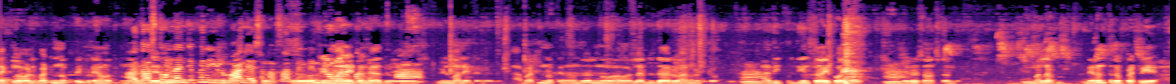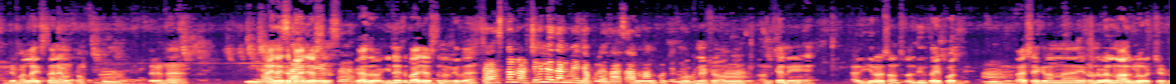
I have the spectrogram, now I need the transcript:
లెక్కలో వాళ్ళు బట్టన్ నొక్కితే ఇప్పుడు ఏమవుతుంది? అది అంటే నువ్వు వస్తుందని చెప్పి వీళ్ళు మానేస్తున్నారు సార్. మేము వీళ్ళు మానేయటం? కాదు. ఆ, వీళ్ళు మానేయటం కాదు. ఆ బట్టన్ నొక్కినందువల్ల నువ్వు లబ్ధిదారు అన్నట్టు. ఆ. అది ఇప్పుడు దీంతో అయిపోతుంది ఇరవై సంవత్సరాలు. మళ్ళా నిరంతర ప్రక్రియ అంటే మళ్ళా ఇస్తానే ఉంటాం. సరేనా? ఆయన అయితే బాగా చేస్తున్నారు. కాదు ఈయన అయితే బాగా చేస్తున్నారు కదా? చేస్తున్నాడు చేయలేదని మేము చెప్పలేదు. ఆ సార్ ఒక నిమిషం అందుకని అది ఇరవై సంవత్సరాలు దీంతో అయిపోద్ది. రాజశేఖర్ అన్న రెండు వేల నాలుగులో వచ్చాడు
